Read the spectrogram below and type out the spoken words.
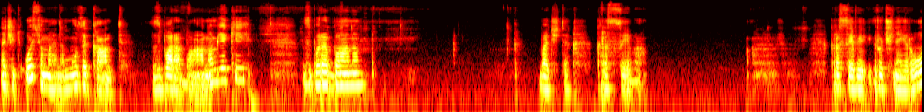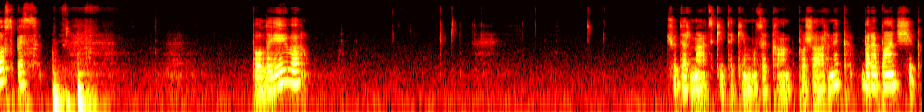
Значить, ось у мене музикант з барабаном, який з барабаном. Бачите, красива. Красивий ручний розпис, полива. Чудернацький такий музикант, пожарник, барабанщик.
